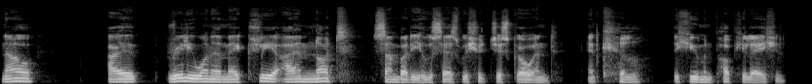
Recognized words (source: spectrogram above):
Now, I really want to make clear I am not somebody who says we should just go and, and kill the human population.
